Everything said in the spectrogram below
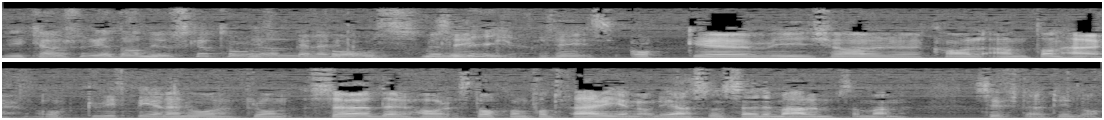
vi kanske redan nu ska ta en pausmelodi. Precis, och eh, vi kör Karl Anton här och vi spelar då från Söder har Stockholm fått färgen och det är alltså Södermalm som man syftar till då.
